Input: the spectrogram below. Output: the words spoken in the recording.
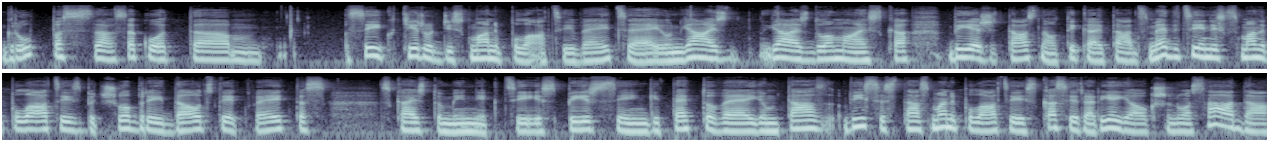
grupas, tā sakot, um, sīku ķirurģisku manipulāciju veicēji. Jāiz, jāizdomājas, ka bieži tās nav tikai tādas medicīniskas manipulācijas, bet šobrīd daudz tiek veiktas skaistuma injekcijas, piercingi, tetovējumi, tās visas tās manipulācijas, kas ir ar iejaukšanos ādā,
